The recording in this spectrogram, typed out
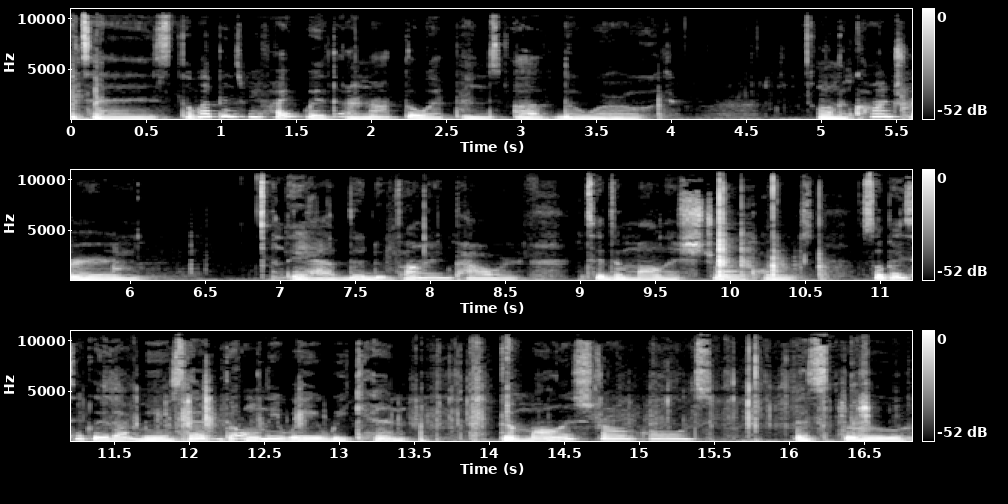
it says, The weapons we fight with are not the weapons of the world. On the contrary, they have the divine power to demolish strongholds. So basically, that means that the only way we can demolish strongholds is through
